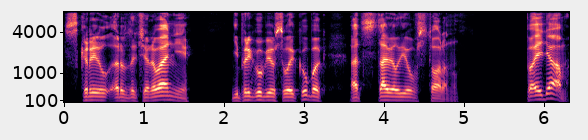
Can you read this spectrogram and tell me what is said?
скрыл разочарование и, пригубив свой кубок, отставил его в сторону. — Пойдем.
